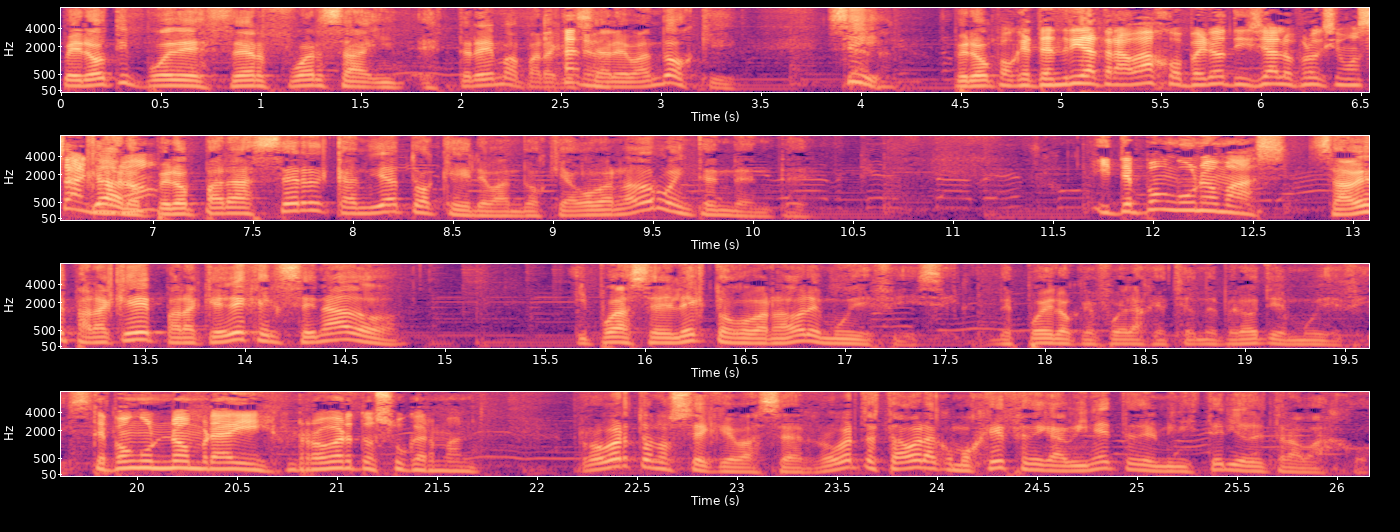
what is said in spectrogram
Perotti puede ser fuerza extrema para que Claro. sea Lewandowski. Sí, pero Porque tendría trabajo Perotti ya los próximos años, claro, ¿no? pero para ser candidato a qué Lewandowski, a gobernador o a intendente. Y te pongo uno más. ¿Sabes para qué? Para que deje el Senado y pueda ser electo gobernador es muy difícil. Después de lo que fue la gestión de Perotti es muy difícil. Te pongo un nombre ahí, Roberto Zuckerman. Roberto no sé qué va a hacer. Roberto está ahora como jefe de gabinete del Ministerio de Trabajo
